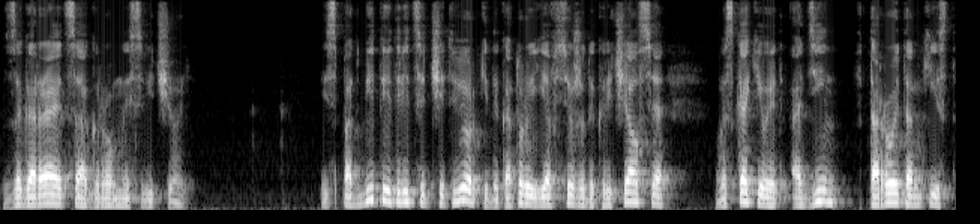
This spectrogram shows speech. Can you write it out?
загорается огромной свечой. Из подбитой тридцать четверки, до которой я все же докричался, выскакивает один, второй танкист.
